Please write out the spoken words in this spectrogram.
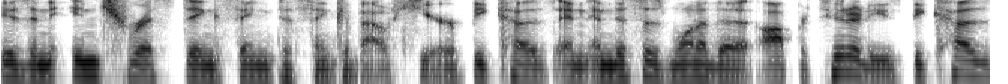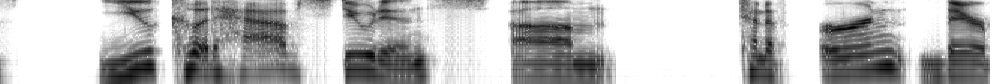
is an interesting thing to think about here because and and this is one of the opportunities because you could have students um, kind of earn their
